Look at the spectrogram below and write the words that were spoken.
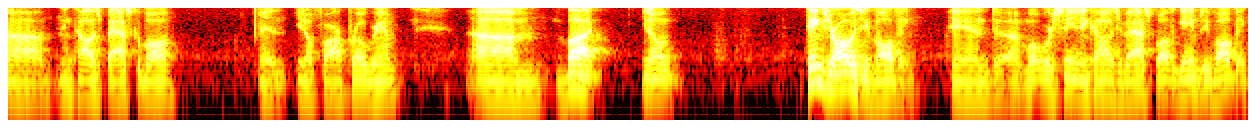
uh, in college basketball, and you know for our program. Um, but you know, things are always evolving, and uh, what we're seeing in college basketball, the game's evolving,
